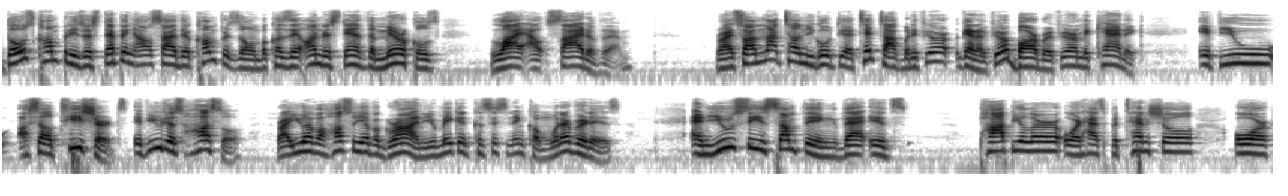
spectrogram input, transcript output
Those companies are stepping outside their comfort zone because they understand the miracles lie outside of them. Right? So I'm not telling you go to a TikTok, but if you're again, if you're a barber, if you're a mechanic, if you uh, sell t-shirts, if you just hustle, right? You have a hustle, you have a grind, you're making consistent income, whatever it is. And you see something that is popular or it has potential or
